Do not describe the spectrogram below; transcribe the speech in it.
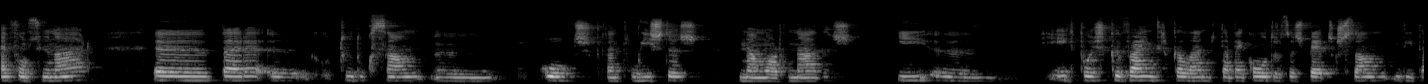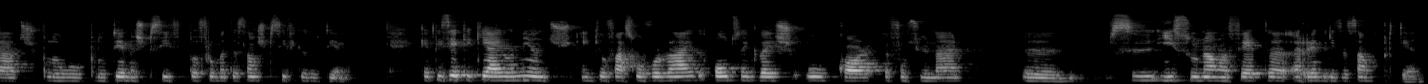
a funcionar uh, para uh, tudo o que são uh, portanto listas não ordenadas e, e depois que vai intercalando também com outros aspectos que são ditados pelo, pelo tema específico, pela formatação específica do tema. Quer dizer que aqui há elementos em que eu faço o override, outros em que deixo o core a funcionar se isso não afeta a renderização que pretendo.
